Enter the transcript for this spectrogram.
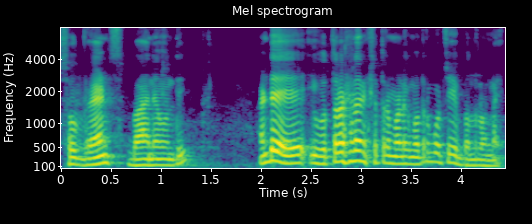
సో వ్యాండ్స్ బాగానే ఉంది. అంటే ఈ ఉత్తరాషాఢ నక్షత్రం వాళ్ళకి మాత్రం కొంచెం ఇబ్బందులు ఉన్నాయి.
